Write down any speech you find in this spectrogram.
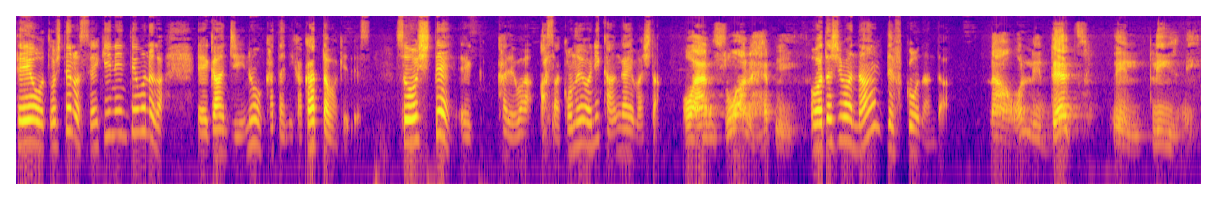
帝王としての責任というものが、えーガンジーの肩にかかったわけです。そうして、えー彼は朝このように考えました。Oh, I'm so unhappy. 私はなんて不幸なんだ。Now only death will please me.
